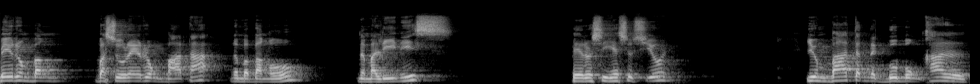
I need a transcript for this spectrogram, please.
Mayroon bang basurerong bata na mabango, na malinis? Pero si Jesus yun. Yung batang nagbubungkal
